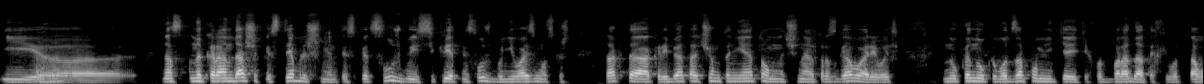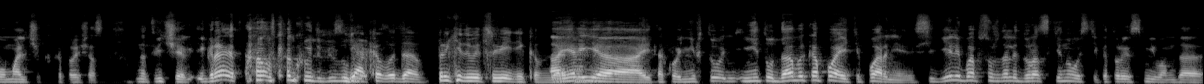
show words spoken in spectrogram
и uh-huh. э, нас на карандашик истеблишмент, и спецслужбы, и секретные службы не возьмут. Скажут, так-так, ребята о чем-то не о том начинают разговаривать. Ну-ка, ну-ка, вот запомните этих вот бородатых и вот того мальчика, который сейчас на Твиче играет в какую-то безумную... Якобы, да, прикидывается веником. Да. Ай-яй-яй, такой, не, в ту, не туда вы копаете, парни. Сидели бы, обсуждали дурацкие новости, которые СМИ вам, да...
